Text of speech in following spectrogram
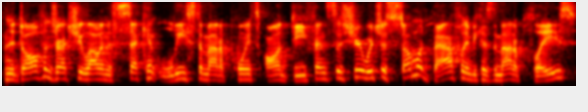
And the Dolphins are actually allowing the second least amount of points on defense this year, which is somewhat baffling because the amount of plays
